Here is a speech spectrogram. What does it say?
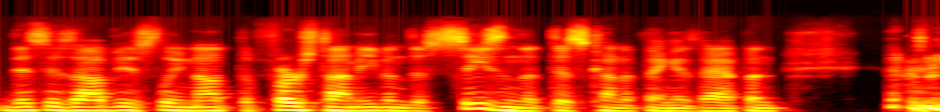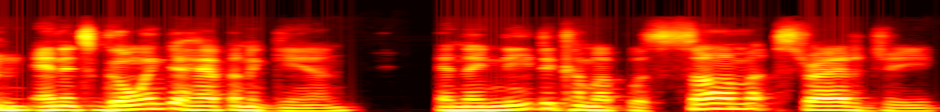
This is obviously not the first time, even this season, that this kind of thing has happened. and it's going to happen again. And they need to come up with some strategy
